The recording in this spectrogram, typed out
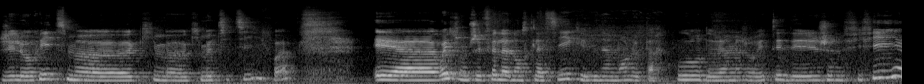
j'ai le rythme euh, qui, me, qui me titille, quoi. Et euh, oui, j'ai fait de la danse classique, évidemment le parcours de la majorité des jeunes filles.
